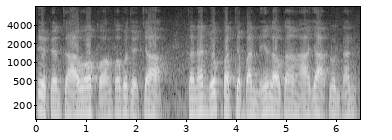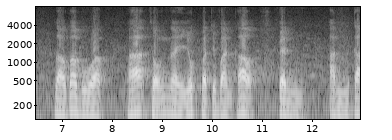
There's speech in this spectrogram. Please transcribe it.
ที่เป็นสาวกของพระพุทธเจ้าดังนั้นยุคปัจจุบันนี้เราก็หายากรุ่นนั้น เราก็บวกพระสงฆ์ในยุคปัจจุบันเข้าเป็น อันกะ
